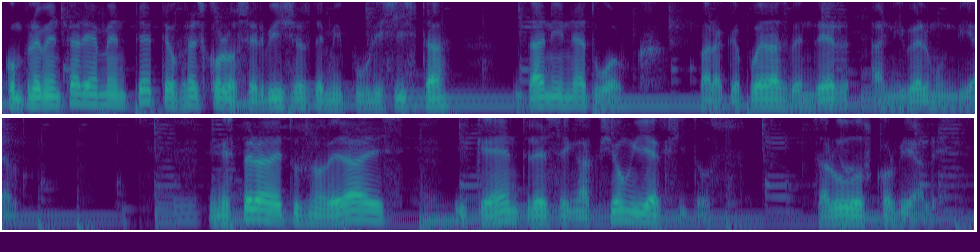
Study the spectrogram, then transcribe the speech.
Complementariamente te ofrezco los servicios de mi publicista Danny Network para que puedas vender a nivel mundial. En espera de tus novedades y que entres en acción y éxitos. Saludos cordiales.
